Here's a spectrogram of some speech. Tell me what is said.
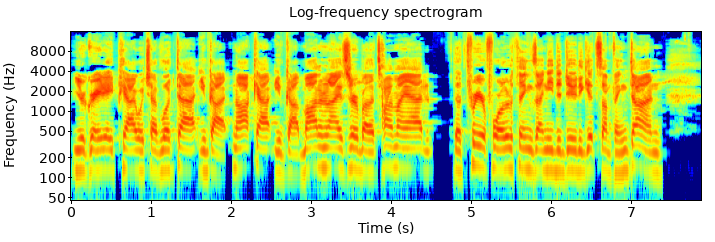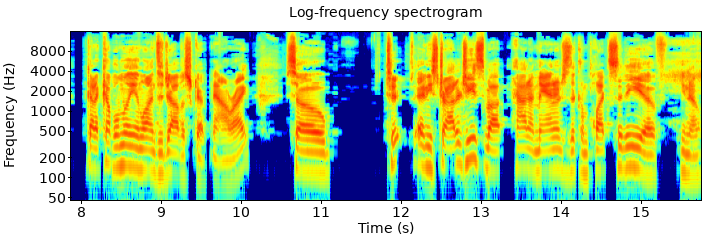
your great API, which I've looked at. You've got Knockout. You've got Modernizr. By the time I add the three or four other things I need to do to get something done, got a couple million lines of JavaScript now, right? So, to, any strategies about how to manage the complexity of, you know,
